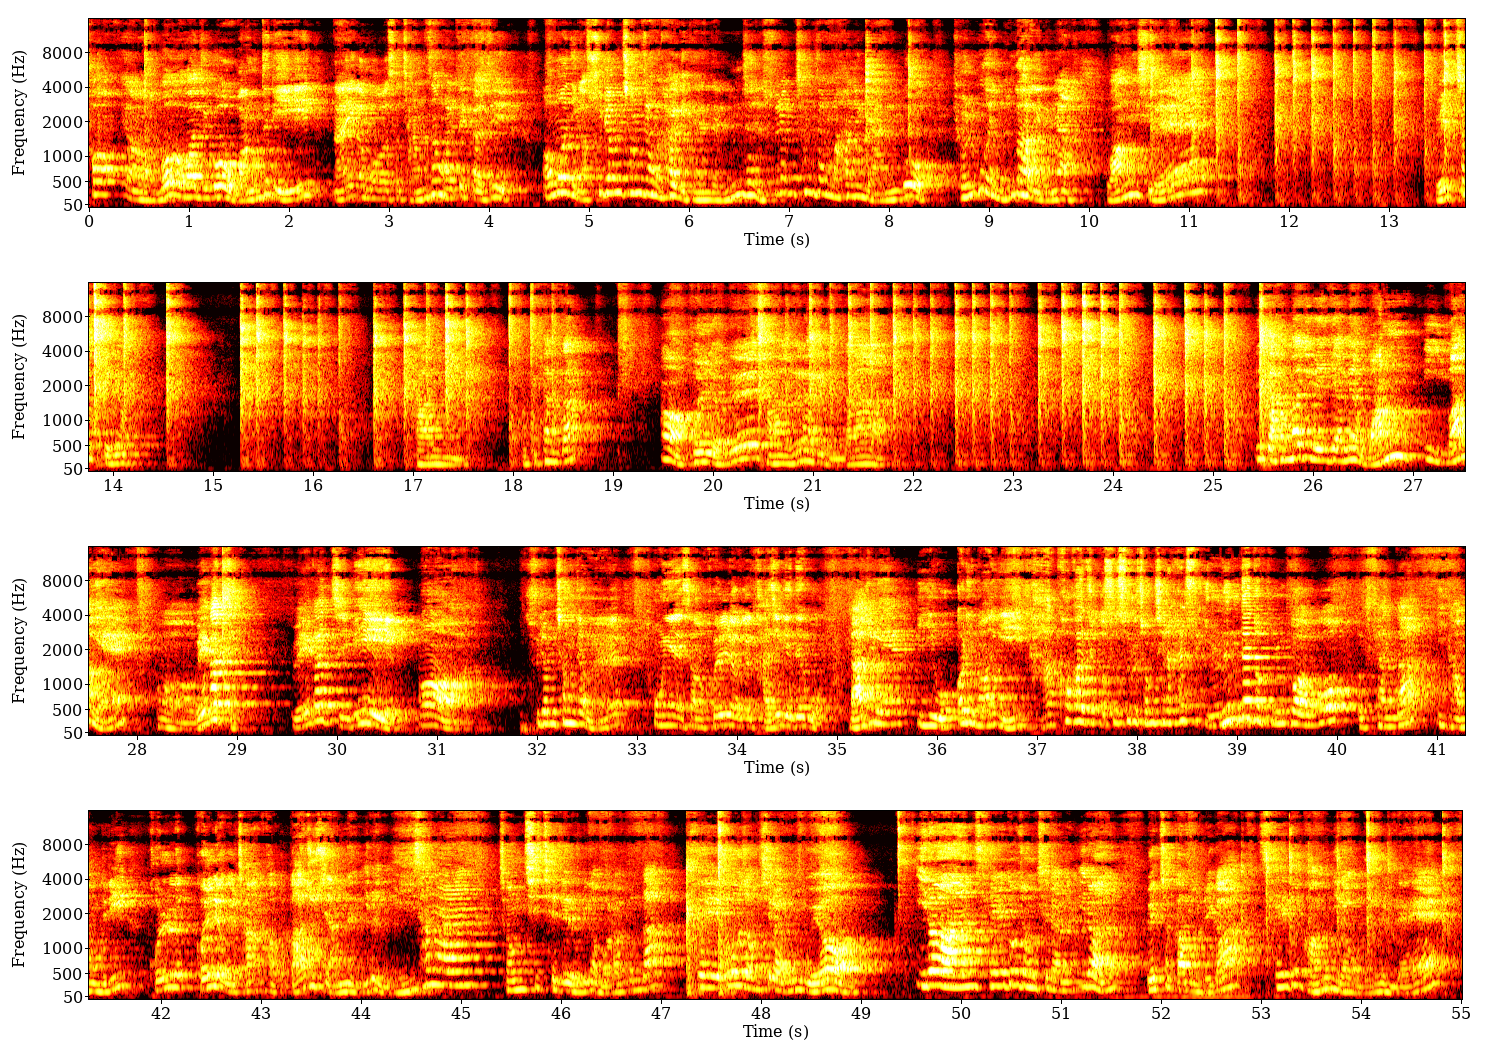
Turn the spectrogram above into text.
커, 어, 먹어가지고 왕들이 나이가 먹어서 장성할 때까지 어머니가 수렴청정을 하게 되는데 문제는 수렴청정만 하는 게 아니고 결국엔 누가 하게 되냐 왕실의 외척 세력 다음이 어떻게 한다? 어 권력을 장악을 하게 된다. 그러니까 한마디로 얘기하면 왕 이 왕의 어, 외갓집 외갓집이 어, 수렴청정을 통해서 권력을 가지게 되고 나중에 이 어린 왕이 다 커가지고 스스로 정치를 할 수 있는데도 불구하고 어떻게 한다? 이 가문들이 권력, 권력을 장악하고 놔주지 않는 이런 이상한 정치 체제를 우리가 뭐라 부른다? 세도 정치라고 부르고요. 이러한 세도 정치라는 이러한 외척 가문 우리가 세도 가문이라고 부르는데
